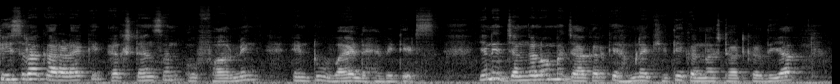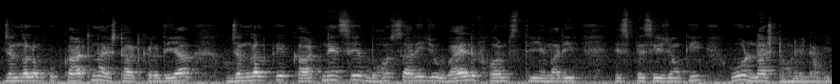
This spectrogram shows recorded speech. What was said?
तीसरा कारण है कि extension of farming into wild habitats यानी जंगलों में जाकर के हमने खेती करना स्टार्ट कर दिया, जंगलों को काटना स्टार्ट कर दिया। जंगल के काटने से बहुत सारी जो वाइल्ड फॉर्म्स थी हमारी स्पेसीजों की, वो नष्ट होने लगी।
